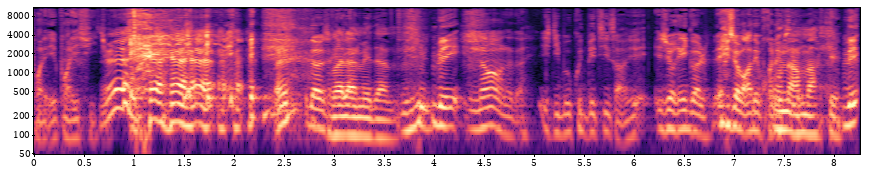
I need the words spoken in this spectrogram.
pour les, pour les filles. tu vois. Non, je voilà, rigole. mesdames. Mais non, non, non, je dis beaucoup de bêtises. hein. Je, je rigole. Je vais avoir des problèmes. On a remarqué. Mais,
